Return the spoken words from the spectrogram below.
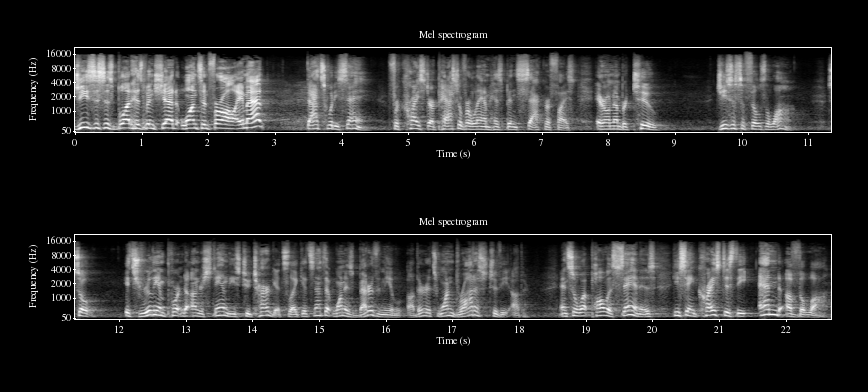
Jesus' blood has been shed once and for all. Amen? Amen? That's what he's saying. For Christ, our Passover lamb has been sacrificed. Arrow number two Jesus fulfills the law. So it's really important to understand these two targets. Like, it's not that one is better than the other, it's one brought us to the other. And so, what Paul is saying is, he's saying Christ is the end of the law.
